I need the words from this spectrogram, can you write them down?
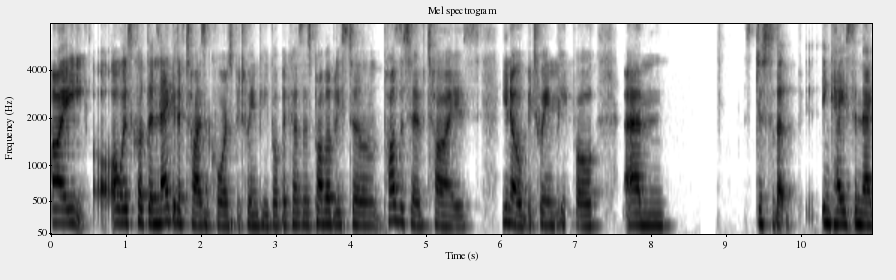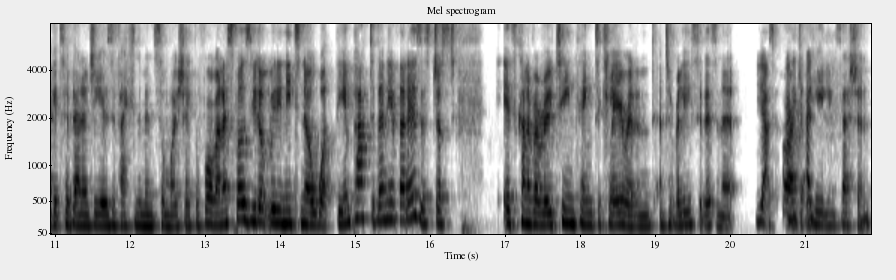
I always cut the negative ties and cords between people because there's probably still positive ties, you know, between mm-hmm. people. Um, just so that in case the negative energy is affecting them in some way, shape, or form. And I suppose you don't really need to know what the impact of any of that is. It's just it's kind of a routine thing to clear it and, and to release it, isn't it? Yeah. As part and, of a healing session.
